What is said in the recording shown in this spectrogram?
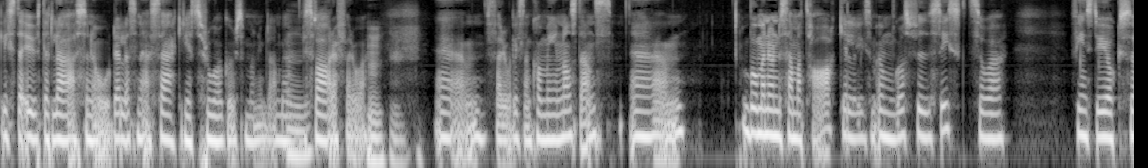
lista ut ett lösenord eller såna här säkerhetsfrågor som man ibland behöver mm. besvara för att, mm. um, för att liksom komma in någonstans. Um, bor man under samma tak eller liksom umgås fysiskt så finns det ju också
